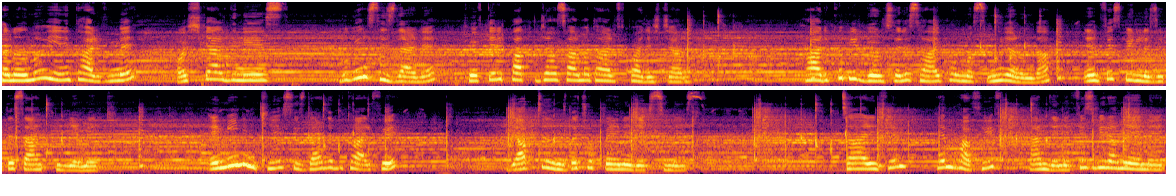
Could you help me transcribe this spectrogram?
Kanalıma ve yeni tarifime hoş geldiniz. Bugün sizlerle köfteli patlıcan sarma tarifi paylaşacağım. Harika bir görsele sahip olmasının yanında enfes bir lezzete sahip bir yemek. Eminim ki sizler de bu tarifi yaptığınızda çok beğeneceksiniz. Tarifim hem hafif hem de nefis bir ana yemek.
